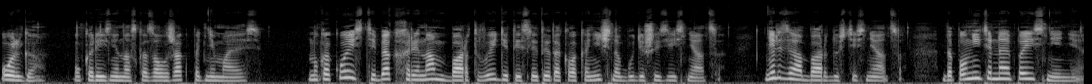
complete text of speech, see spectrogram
«Ольга», — укоризненно сказал Жак, поднимаясь, — «ну какой из тебя к хренам Барт выйдет, если ты так лаконично будешь изъясняться? Нельзя Барду стесняться. Дополнительное пояснение.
